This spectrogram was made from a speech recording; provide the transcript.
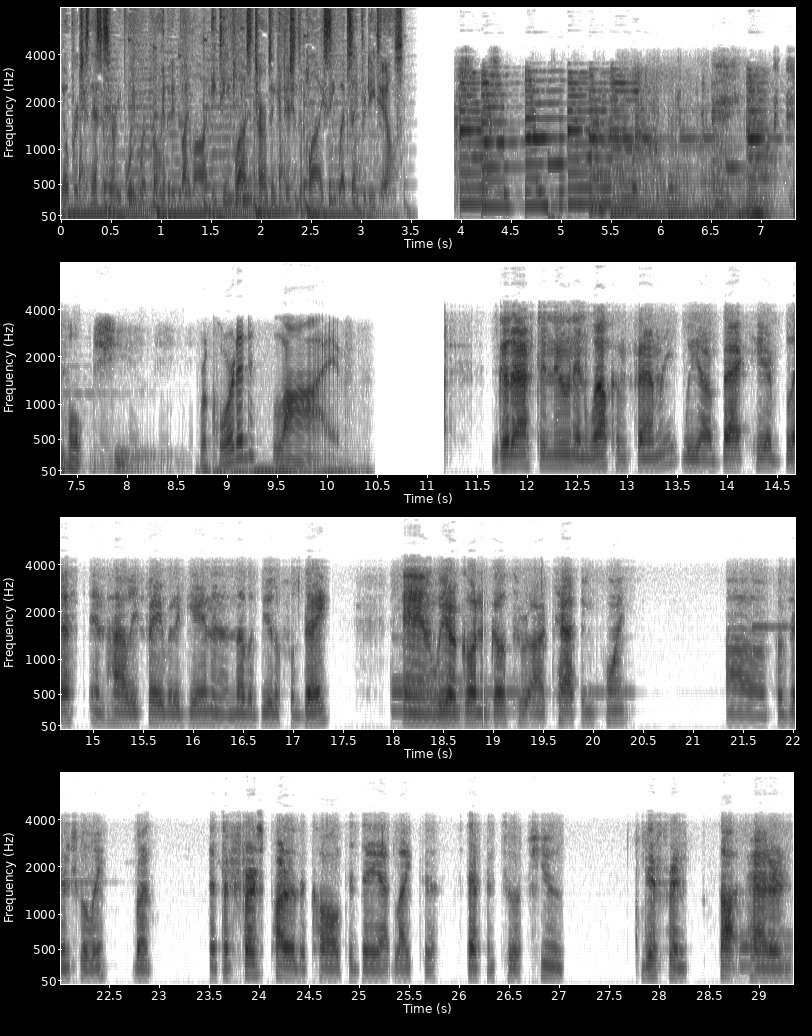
No purchase necessary. Void where prohibited by law. 18 plus terms and conditions apply. See website for details. Talk shoes. Recorded live. Good afternoon and welcome, family. We are back here, blessed and highly favored again, in another beautiful day. And we are going to go through our tapping point uh, eventually. But at the first part of the call today, I'd like to step into a few different thought patterns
